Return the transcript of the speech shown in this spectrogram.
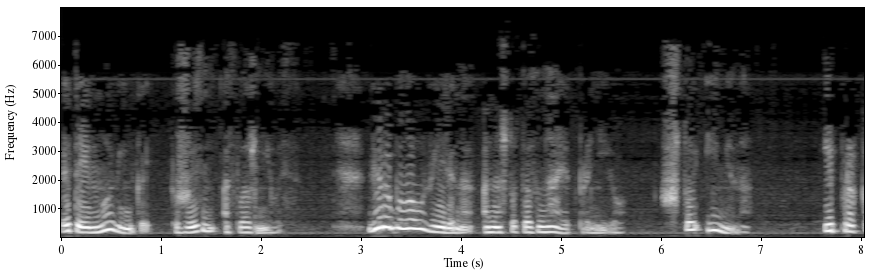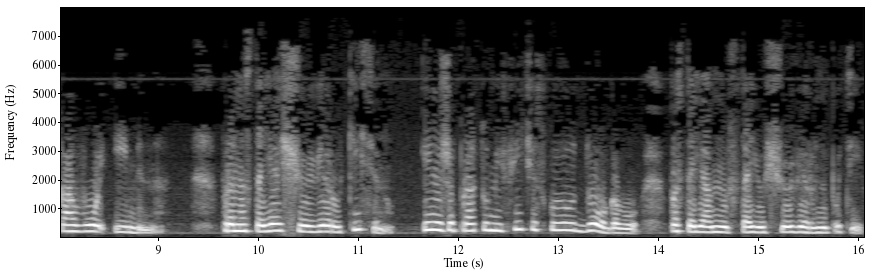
этой новенькой жизнь осложнилась. Вера была уверена, она что-то знает про нее. Что именно? И про кого именно? Про настоящую Веру Кисину или же про ту мифическую Догову, постоянно встающую Веру на пути?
